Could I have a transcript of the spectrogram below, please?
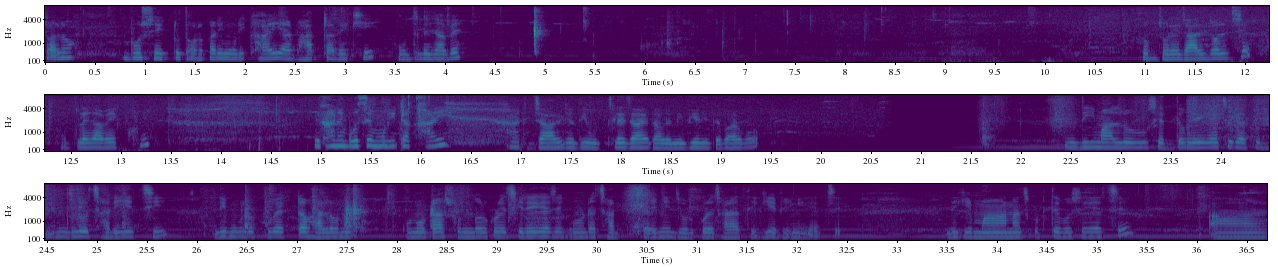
চলো, বসে একটু তরকারি মুড়ি খাই আর ভাতটা দেখি উদলে যাবে। খুব জোরে জাল জ্বলছে, উতলে যাবে এক্ষুনি। এখানে বসে মুড়িটা খাই, আর জাল যদি উতলে যায় তাহলে নিভিয়ে দিতে পারব। ডিম আলু সেদ্ধ হয়ে গেছে, দেখো ডিমগুলো ছাড়িয়েছি। ডিমগুলো খুব একটা ভালো না। কোনোটা সুন্দর করে ছেড়ে গেছে কোনোটা ছাড়তে চাইনি জোর করে ছাড়াতে গিয়ে ভেঙে গেছে। এদিকে মা আনাজ করতে বসে গেছে। আর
